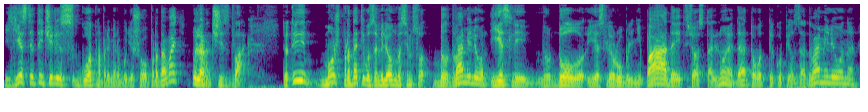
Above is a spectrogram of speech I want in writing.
Если ты через год, например, будешь его продавать, ну, ладно, через два, то ты можешь продать его за миллион восемьсот. Был 2 миллиона, если, дол, если рубль не падает, все остальное, да, то вот ты купил за 2 миллиона,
